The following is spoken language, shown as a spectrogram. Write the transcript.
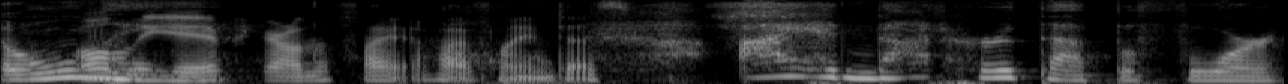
only, only if you're on the fly, high flying disc. I had not heard that before.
